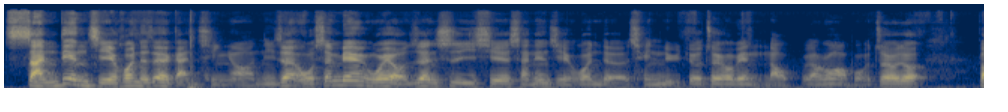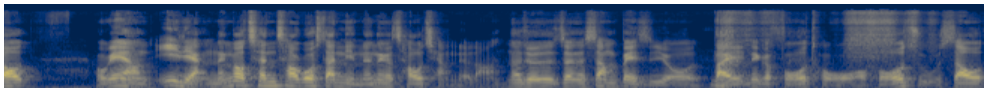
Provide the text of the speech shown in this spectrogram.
闪电结婚的这个感情哦，你在我身边我有认识一些闪电结婚的情侣，就最后变老老公老婆，最后就报。我跟你讲，一两能够撑超过三年的那个超强的啦，那就是真的上辈子有拜那个佛陀、佛祖烧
